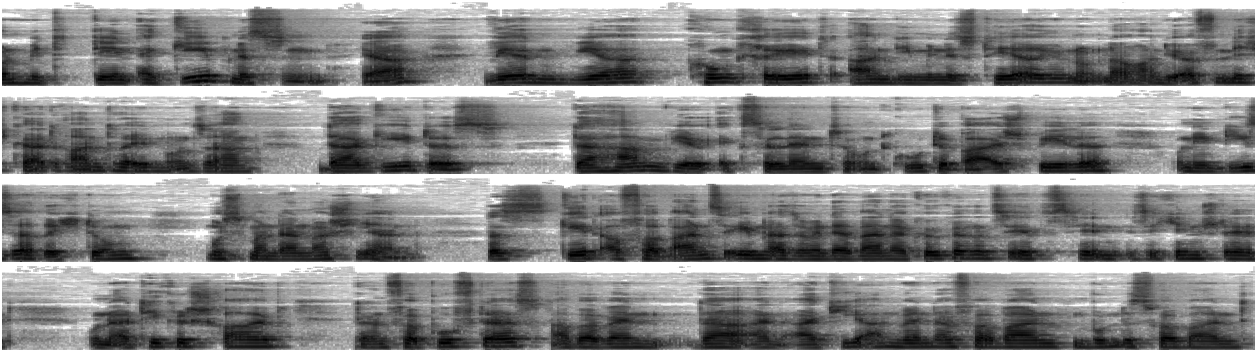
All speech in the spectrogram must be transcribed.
Und mit den Ergebnissen, ja, werden wir konkret an die Ministerien und auch an die Öffentlichkeit rantreten und sagen, da geht es. Da haben wir exzellente und gute Beispiele. Und in dieser Richtung muss man dann marschieren. Das geht auf Verbandsebene, also wenn der Werner Kökeritz jetzt hin, sich hinstellt und Artikel schreibt, dann verpufft das. Aber wenn da ein IT-Anwenderverband, ein Bundesverband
